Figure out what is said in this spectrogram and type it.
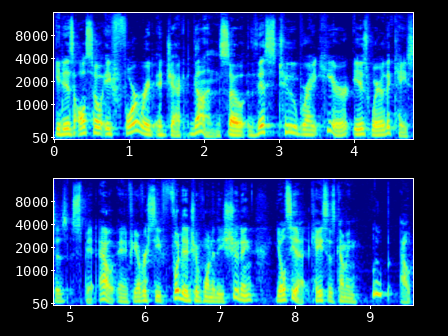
It is also a forward eject gun. So this tube right here is where the cases spit out. And if you ever see footage of one of these shooting, you'll see that Cases coming bloop out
